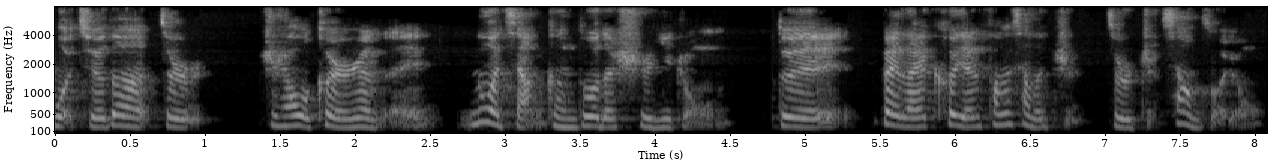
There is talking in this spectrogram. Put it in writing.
我觉得就是。至少我个人认为，诺奖更多的是一种对未来科研方向的指，就是指向作用。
